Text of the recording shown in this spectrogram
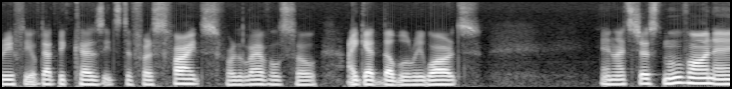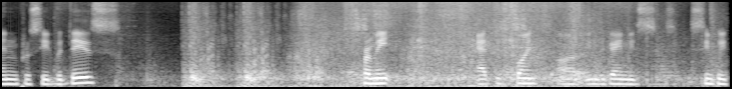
briefly of that because it's the first fights for the level so I get double rewards. And let's just move on and proceed with this. For me at this point uh, in the game it's simply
